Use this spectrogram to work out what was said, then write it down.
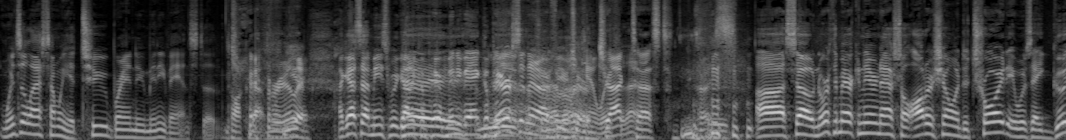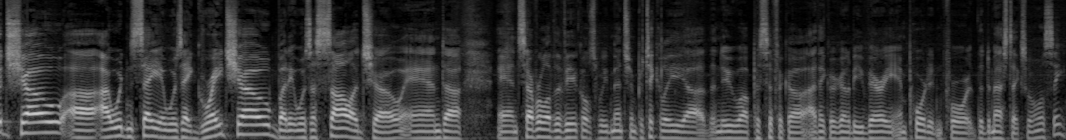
when's the last time we had two brand new minivans to talk about? in one Really? year? I guess that means we got to compare Yay. minivan comparison in our future. can't wait track for that. test. Uh, so, North American International Auto Show in Detroit. It was a good show. Uh, I wouldn't say it was a great show, but it was a solid show, and uh, and several of the vehicles we mentioned, particularly uh, the new uh, Pacifica, I think are going to be very important for the domestics. Well, we'll see.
